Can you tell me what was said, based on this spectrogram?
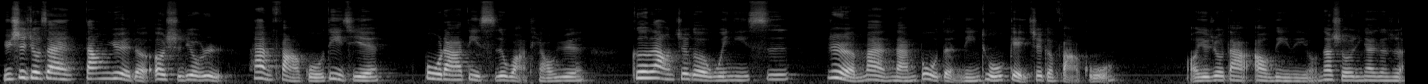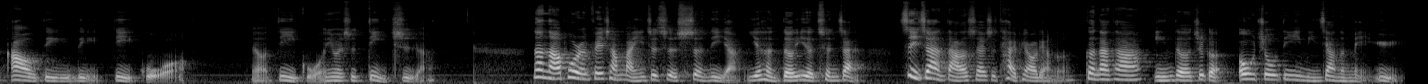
于是就在当月的二十六日，和法国缔结布拉蒂斯瓦条约，割让这个威尼斯、日耳曼南部等领土给这个法国，哦，也就大奥地利哦。那时候应该就是奥地利帝国，呃，帝国，因为是帝制啊。那拿破仑非常满意这次的胜利啊，也很得意的称赞这一战打的实在是太漂亮了，更让他赢得这个欧洲第一名将的美誉，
